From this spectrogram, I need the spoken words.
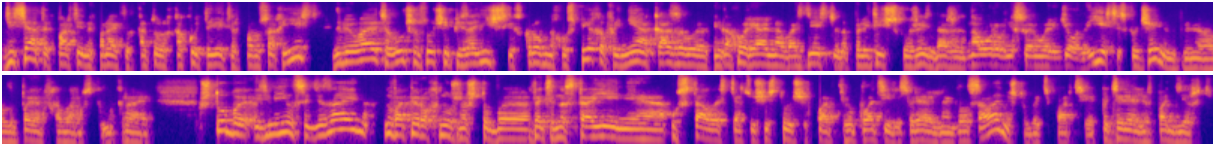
Десяток партийных проектов, в которых какой-то ветер в парусах есть, добиваются в лучшем случае эпизодических скромных успехов и не оказывают никакого реального воздействия на политическую жизнь даже на уровне своего региона. Есть исключения, например, ЛДПР в Хабаровском крае. Чтобы изменился дизайн, ну, во-первых, нужно, чтобы вот эти настроения усталости от существующих партий воплотились в реальное голосование, чтобы эти партии потеряли в поддержке.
